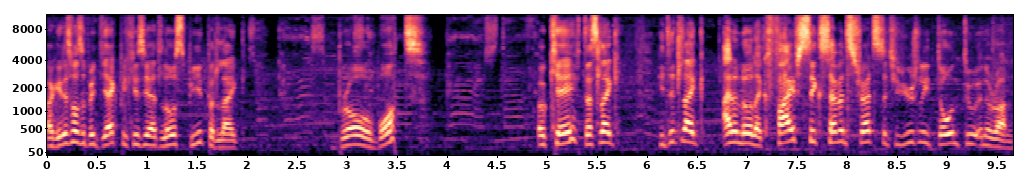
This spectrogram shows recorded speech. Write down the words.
Okay, this was a bit yak because he had low speed, but like... Bro, what? Okay, that's like... He did like, I don't know, like 5, 6, 7 strats that you usually don't do in a run.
